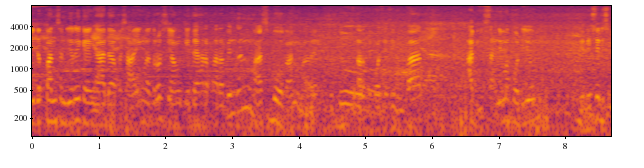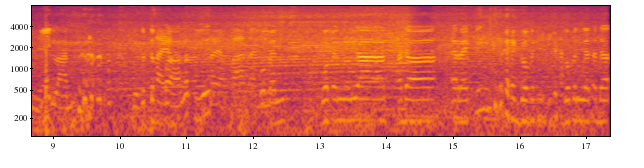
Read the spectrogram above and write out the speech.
di iya, depan sendiri kayak Iya, nggak ada iya, pesaing lah. Terus yang kita harap harapin kan Masbo kan kemarin. Betul. start di posisi 4 iya. ah bisa ini mah podium. Finishnya di 9 gue Sayang. banget iya. Sayang banget gue gue pengen ngeliat ada ranking gue pengen gue pengen ngeliat ada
